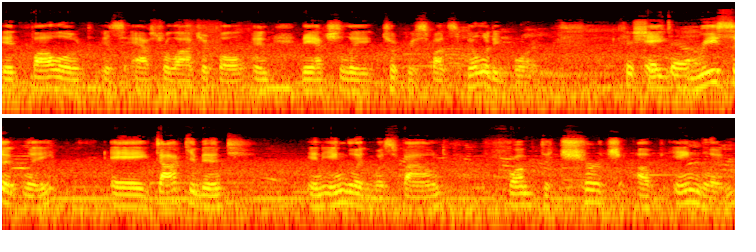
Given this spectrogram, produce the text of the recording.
it followed its astrological, and they actually took responsibility for it. A, it. recently, a document in England was found from the Church of England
